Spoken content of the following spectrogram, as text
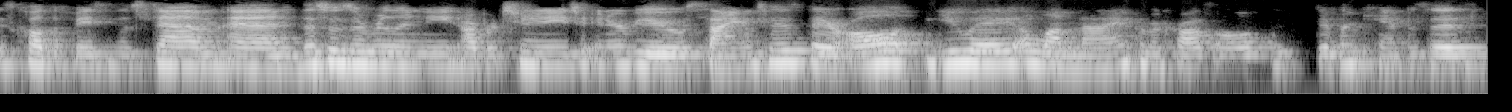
is called the Faces of STEM, and this was a really neat opportunity to interview scientists. They are all UA alumni from across all of the different campuses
